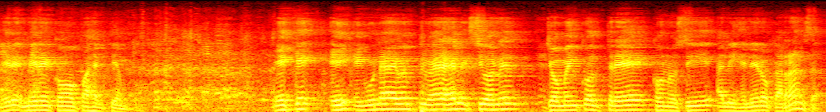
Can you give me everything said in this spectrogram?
Miren, miren cómo pasa el tiempo. Es que en, una de mis primeras elecciones yo me encontré, conocí al ingeniero Carranza.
